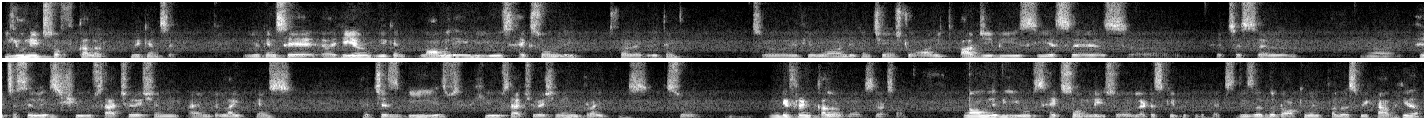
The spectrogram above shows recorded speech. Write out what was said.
units of color we can say. You can say uh, here we can normally we use hex only for everything. So if you want you can change to R RGB CSS uh, HSL uh, HSL is hue saturation and lightness HSB is hue saturation and brightness. So different color modes that's all. Normally we use hex only so let us keep it to the hex. These are the document colors we have here.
